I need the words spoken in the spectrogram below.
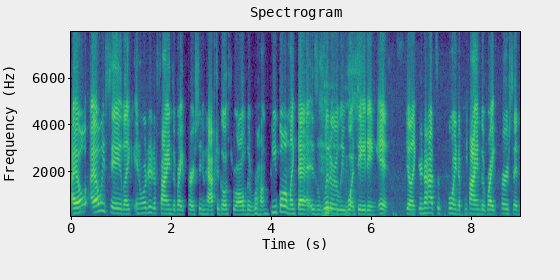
I, I always say like in order to find the right person you have to go through all the wrong people. And like that is literally what dating is. You're like you're not going to find the right person.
